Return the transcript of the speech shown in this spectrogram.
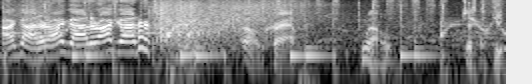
I got her, I got her, I got her! Oh, crap. Well, just a few.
